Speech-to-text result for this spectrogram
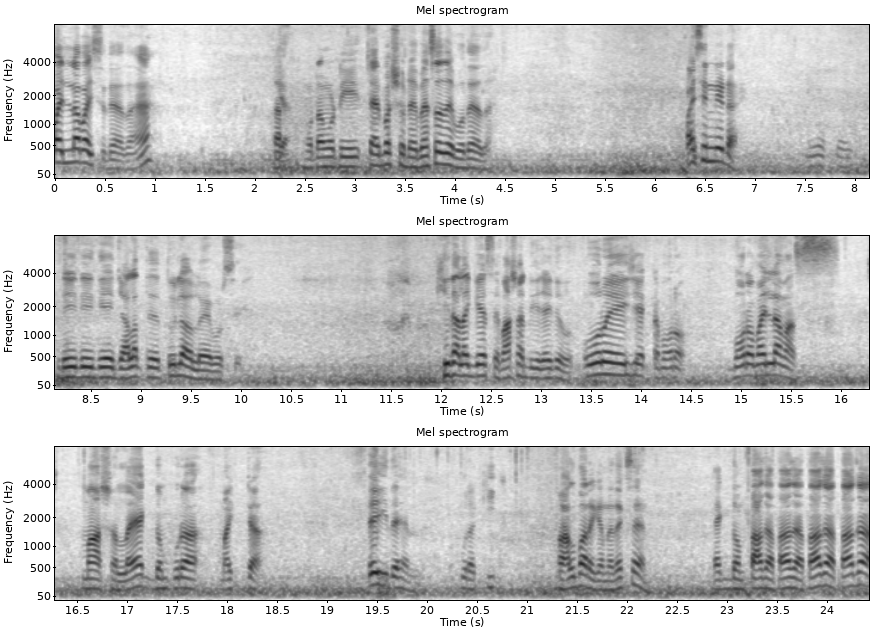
বাইল্লা পাইছে দেখা যায় হ্যাঁ? মোটামুটি চার পাঁচশো টাকা বেচা যাব দেখা যায়। পাইছেন নি এটা? দিই দিই দিয়ে জ্বালাতে তুইলা হলো পড়ছে। খিদা লাগিয়েছে বাসার দিকে যাইতে। ওর এই যে একটা বড় বড় বাইল্লা মাছ। মাশাল্লাহ একদম পুরা মাইটটা। এই দেখেন পুরা কি ফাল পারে কেমন দেখছেন? একদম তাজা তাজা তাজা তাজা।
